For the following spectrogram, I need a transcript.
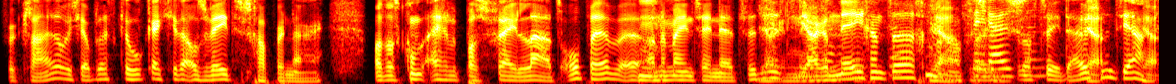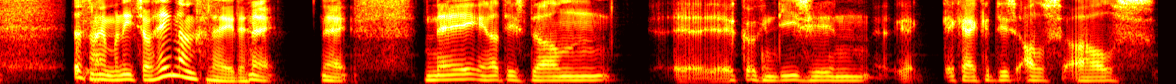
verklaren? Wat jou betreft, hoe kijk je daar als wetenschapper naar? Want dat komt eigenlijk pas vrij laat op. Hè? Hmm. Annemijn zei net, wat is het? Jaren Jaren 90, Ja. vanaf 2000. vanaf 2000. Ja. ja. Dat is nog helemaal niet zo heel lang geleden. Nee, nee. Nee, en dat is dan eh, ook in die zin. eh, Kijk, het is als, als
